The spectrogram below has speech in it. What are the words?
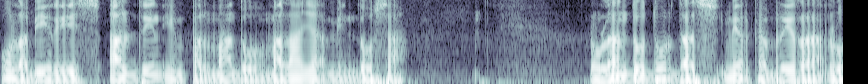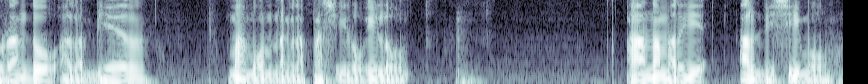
Olaviris, Aldrin Impalmado, Malaya Mendoza. Rolando Dordas, Mir Cabrera, Lorando Alabier, Mamon ng Lapas Iloilo, Ana Marie Aldisimo,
